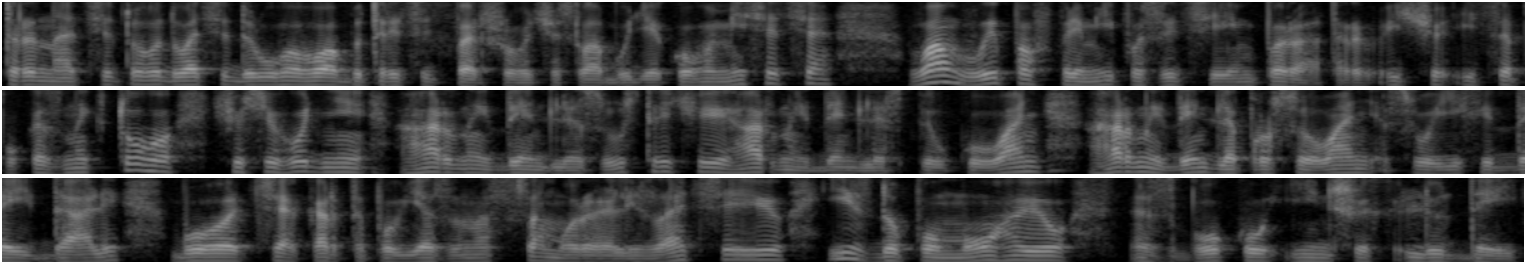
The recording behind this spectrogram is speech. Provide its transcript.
13, 22 або 31 числа будь-якого місяця, вам випав в прямій позиції імператор. І що і це показник того, що сьогодні гарний день для зустрічі, гарний день для спілкувань, гарний день для просувань своїх ідей далі, бо ця карта пов'язана з самореалізацією і з допомогою з боку інших людей.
